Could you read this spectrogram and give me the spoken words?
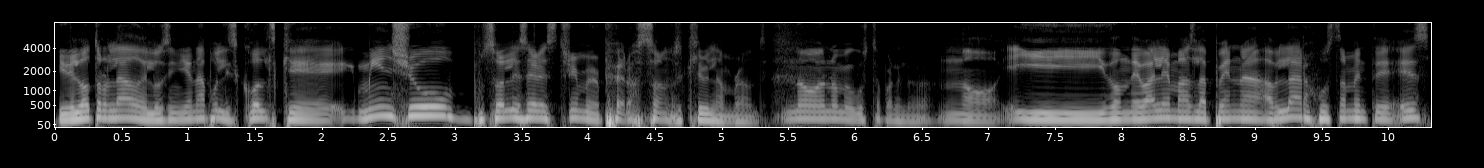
Y del otro lado, de los Indianapolis Colts, que Minshew suele ser streamer, pero son los Cleveland Browns. No, no me gusta para nada. No, y donde vale más la pena hablar justamente es,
